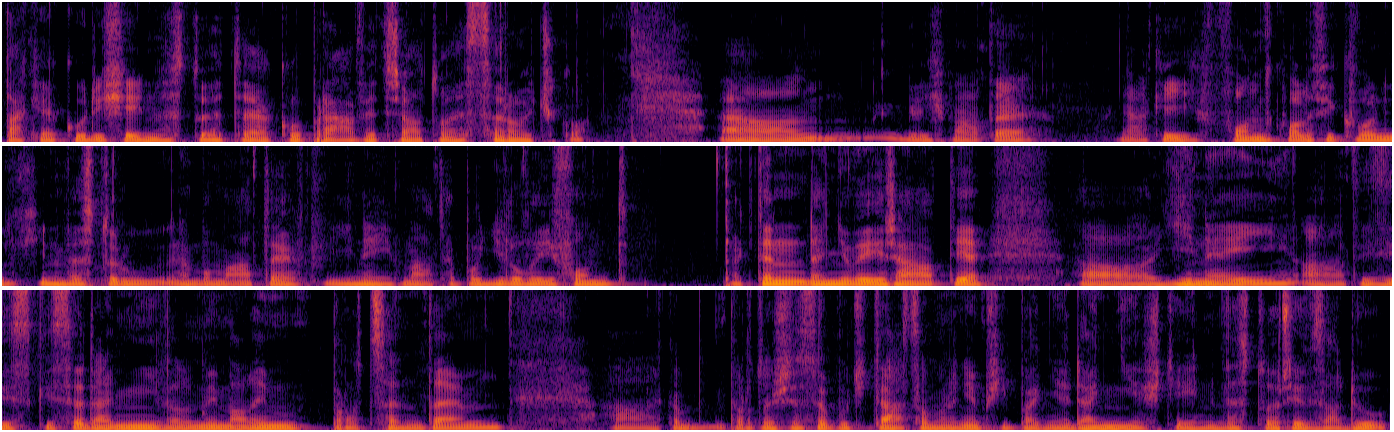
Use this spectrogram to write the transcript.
tak, jako když je investujete jako právě třeba to SROčko. A, když máte nějaký fond kvalifikovaných investorů nebo máte jiný, máte podílový fond, tak ten daňový řád je jiný a ty zisky se daní velmi malým procentem a, protože se počítá samozřejmě případně daní ještě investoři vzadu,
